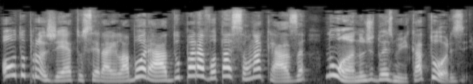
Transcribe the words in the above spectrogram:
Outro projeto será elaborado para votação na casa no ano de 2014.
